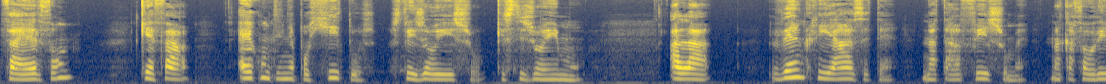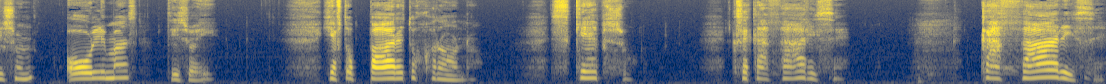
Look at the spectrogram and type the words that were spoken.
θα έρθουν και θα έχουν την εποχή τους στη ζωή σου και στη ζωή μου. Αλλά δεν χρειάζεται να τα αφήσουμε να καθορίσουν όλοι μας τη ζωή. Γι' αυτό πάρε το χρόνο, σκέψου, ξεκαθάρισε, καθάρισε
